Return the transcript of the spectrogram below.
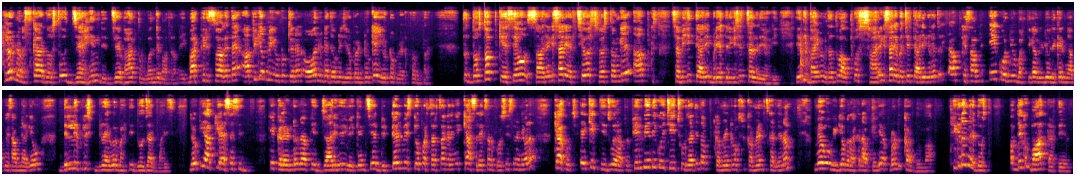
Hello, नमस्कार दोस्तों, जय हिंद, जय भारत, वंदे मातरम। एक बार फिर स्वागत है आप ही के अपने YouTube channel all India Germany zero point two के यूट्यूब प्लेटफॉर्म पर। तो दोस्तों, आप कैसे हो? सारे के सारे अच्छे और स्वस्थ होंगे। आप सभी की तैयारी बढ़िया तरीके से चल रही होगी। यदि भाई मैं बता दूँ, आपको सारे के सारे बच्चे तैयारी कर रहे हैं तो आपके सामने एक और न्यू भर्ती का वीडियो लेकर मैं आपके सामने आ गया हूँ। दिल्ली पुलिस ड्राइवर भर्ती 2022 जो कि आपकी एसएससी के कैलेंडर में आपकी जारी हुई वैकेंसी है। डिटेल में इसके ऊपर चर्चा करेंगे क्या सिलेक्शन प्रोसेस रहने वाला, क्या कुछ एक एक चीज़ है यहाँ पे। फिर भी यदि कोई चीज़ छूट जाती है तो आप कमेंट बॉक्स में कमेंट्स कर देना। मैं वो वीडियो बनाकर आपके लिए अपलोड कर दूँगा। ठीक है ना मेरे दोस्त? अब देखो, बात करते हैं।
